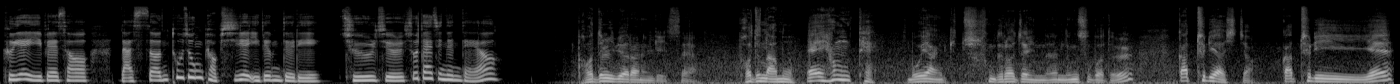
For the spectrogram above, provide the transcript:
그의 입에서 낯선 토종 벽시의 이름들이 줄줄 쏟아지는데요. 버들벼라는 게 있어요. 버드나무의 형태, 모양 이렇게 쭉 늘어져 있는 능수버들. 까투리 아시죠? 까투리의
